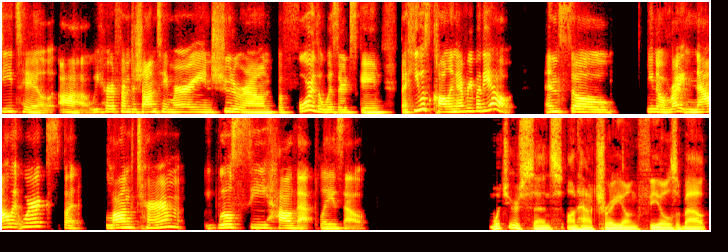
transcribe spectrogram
detail. Uh, we heard from DeJounte Murray in shoot around before the Wizards game that he was calling everybody out. And so, you know, right now it works, but long term, we'll see how that plays out. What's your sense on how Trae Young feels about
